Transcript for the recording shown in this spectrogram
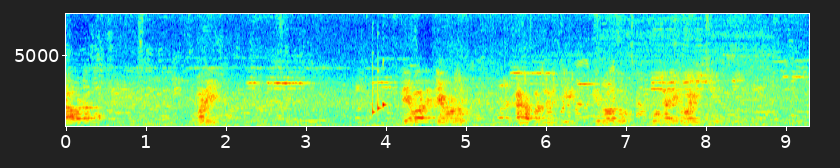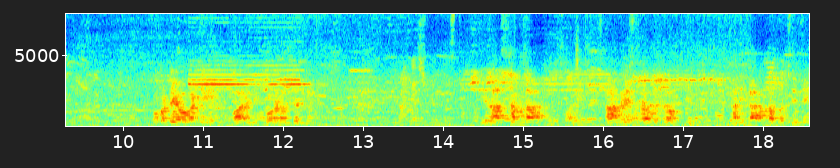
రావడము. మరి దేవాది దేవుడు గణపతునికి ఈరోజు పూజ నిర్వహించి ఒకటే ఒకటి వారిని కోరడం జరిగింది. ఈ రాష్ట్రంలో కాంగ్రెస్ ప్రభుత్వం అధికారంలోకి వచ్చింది.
